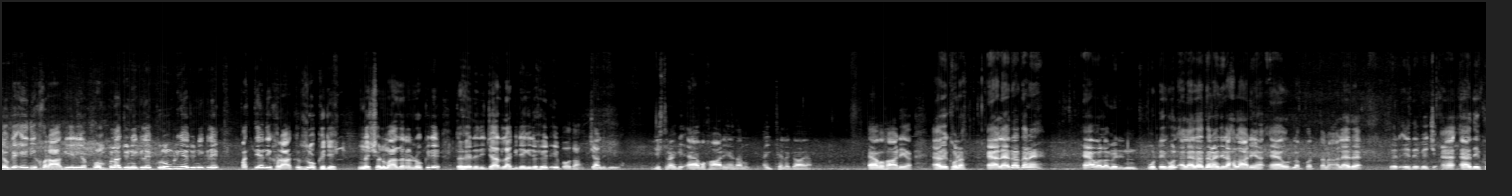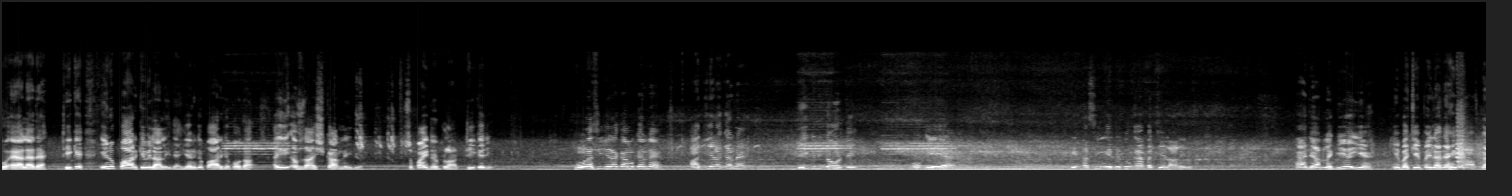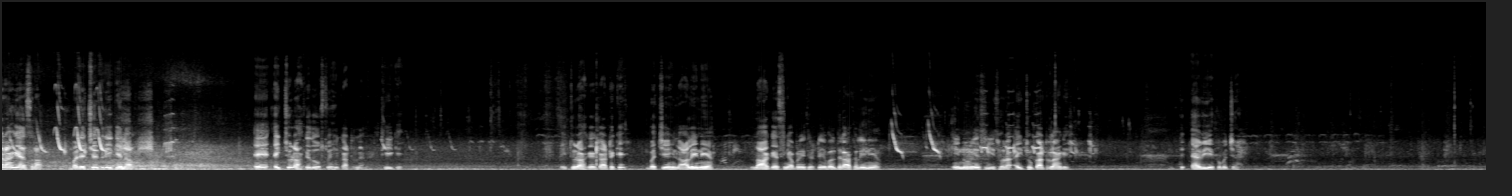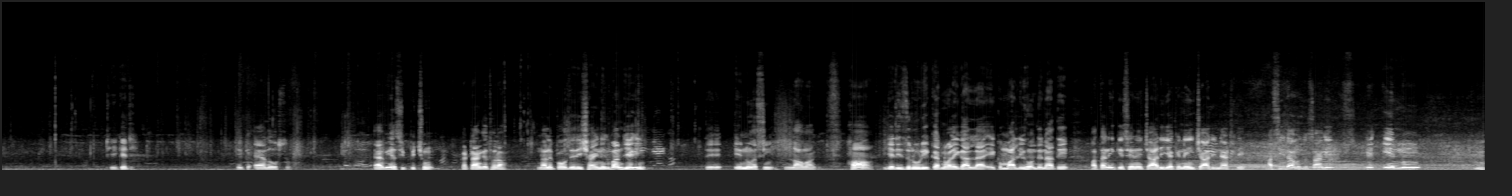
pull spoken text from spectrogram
ਕਿਉਂਕਿ ਇਹਦੀ ਖੁਰਾਕ ਜਿਹੜੀ ਆ ਪੰਪਲਾਂ ਚੋਂ ਨਿਕਲੇ ਕਰੂੰਬਲੀਆਂ ਚੋਂ ਨਿਕਲੇ ਪੱਤਿਆਂ ਦੀ ਖੁਰਾਕ ਰੁਕ ਜੇ ਨਸ਼ਣ ਮਾਜ਼ਰਾ ਰੁਕ ਜੇ ਤਾਂ ਫਿਰ ਇਹਦੀ ਜੜ ਲੱਗ ਜਾਏਗੀ ਤੇ ਫਿਰ ਇਹ ਪੌਦਾ ਚੱਲ ਜਾਏਗਾ ਜਿਸ ਤਰ੍ਹਾਂ ਕਿ ਇਹ ਵਿਖਾ ਰਹੇ ਆ ਤੁਹਾਨੂੰ ਇੱਥੇ ਲੱਗਾ ਆ ਇਹ ਵਿਖਾ ਰਹੇ ਆ ਇਹ ਵੇਖੋ ਨਾ ਇਹ ਅਲੱਗਾ ਤਣਾ ਹੈ ਇਹ ਵਾਲਾ ਮੇਰੇ ਪੋਟੇ ਕੋਲ ਅਲੱਗਾ ਤਣਾ ਜਿਹੜਾ ਹਿਲਾ ਰਹੇ ਆ ਇਹ ਉਰਲਾ ਤਣਾ ਅਲੱਗਾ ਹੈ ਫਿਰ ਇਹਦੇ ਵਿੱਚ ਇਹ ਇਹ ਦੇਖੋ ਇਹ ਅਲੱਗਾ ਹੈ ਠੀਕ ਹੈ? ਇਹਨੂੰ ਪਾਰ ਕੇ ਵੀ ਲਾ ਲਈਦਾ ਯਾਨੀ ਕਿ ਪਾਰ ਕੇ ਪੌਦਾ ਇਹਦੀ ਅਫਜ਼ਾਇਸ਼ ਕਰ ਲਈਦੀ ਹੈ। ਸਪਾਈਡਰ ਪਲਾਂਟ ਠੀਕ ਹੈ ਜੀ? ਹੁਣ ਅਸੀਂ ਜਿਹੜਾ ਕੰਮ ਕਰਨਾ ਹੈ, ਅੱਜ ਜਿਹੜਾ ਕਰਨਾ ਹੈ ਡੀਗਰੀ ਤੌਰ ਤੇ ਉਹ ਇਹ ਹੈ ਕਿ ਅਸੀਂ ਇਹਦੇ ਤੋਂ ਇਹ ਬੱਚੇ ਲਾਣੇ ਨੇ। ਇਹ ਜੜ ਲੱਗੀ ਹੋਈ ਹੈ, ਇਹ ਬੱਚੇ ਪਹਿਲਾਂ ਤਾਂ ਅਸੀਂ ਸਾਫ਼ ਕਰਾਂਗੇ ਇਸ ਤਰ੍ਹਾਂ, ਬੜੇ ਅੱਛੇ ਤਰੀਕੇ ਨਾਲ। ਇਹ ਇੱਥੋਂ ਰੱਖ ਕੇ ਦੋਸਤੋ ਅਸੀਂ ਕੱਟ ਲੈਣਾ, ਠੀਕ ਹੈ? ਇੱਥੋਂ ਰੱਖ ਕੇ ਕੱਟ ਕੇ ਬੱਚੇ ਅਸੀਂ ਲਾ ਲੈਨੇ ਆ। ਲਾ ਕੇ ਅਸੀਂ ਆਪਣੇ ਇੱਥੇ ਟੇਬਲ ਤੇ ਰੱਖ ਲੈਨੇ ਆ। ਇਹਨੂੰ ਵੀ ਅਸੀਂ ਥੋੜਾ ਇੱਥੋਂ ਕੱਟ ਲਾਂਗੇ। ਤੇ ਇਹ ਵੀ ਇੱਕ ਬੱਚਾ। ਠੀਕ ਹੈ ਜੀ। ਇੱਕ ਇਹ ਦੋਸਤੋ। ਇਹ ਵੀ ਅਸੀਂ ਪਿੱਛੋਂ ਕਟਾਂਗੇ ਥੋੜਾ ਨਾਲੇ ਪੌਦੇ ਦੀ ਸ਼ਾਈਨਿੰਗ ਬਣ ਜੇਗੀ। ਤੇ ਇਹਨੂੰ ਅਸੀਂ ਲਾਵਾਂਗੇ। ਹਾਂ, ਜਿਹੜੀ ਜ਼ਰੂਰੀ ਕਰਨ ਵਾਲੀ ਗੱਲ ਹੈ, ਇੱਕ ਮਾਲੀ ਹੋਣ ਦੇ ਨਾਤੇ ਪਤਾ ਨਹੀਂ ਕਿਸੇ ਨੇ ਚਾੜੀ ਹੈ ਕਿ ਨਹੀਂ ਚਾੜੀ ਨੈਟ ਤੇ। ਅਸੀਂ ਤੁਹਾਨੂੰ ਦੱਸਾਂਗੇ ਕਿ ਇਹਨੂੰ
